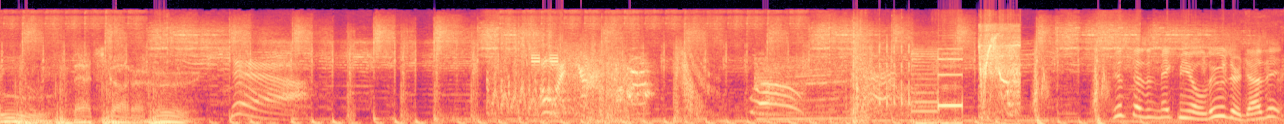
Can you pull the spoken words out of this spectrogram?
Ooh, that's gotta hurt. Yeah! Oh my god! Whoa! This doesn't make me a loser, does it?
